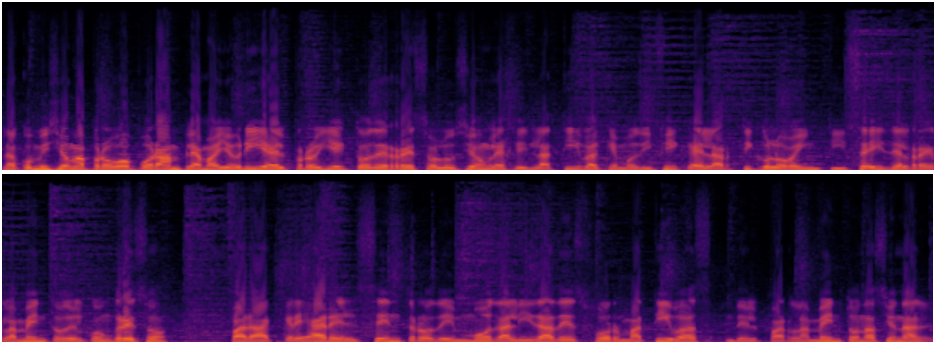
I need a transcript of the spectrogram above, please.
La comisión aprobó por amplia mayoría el proyecto de resolución legislativa que modifica el artículo 26 del reglamento del Congreso para crear el Centro de Modalidades Formativas del Parlamento Nacional.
